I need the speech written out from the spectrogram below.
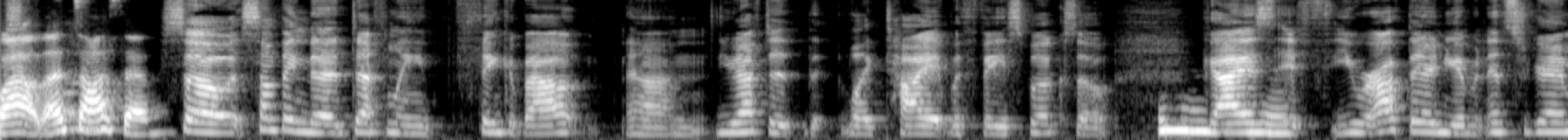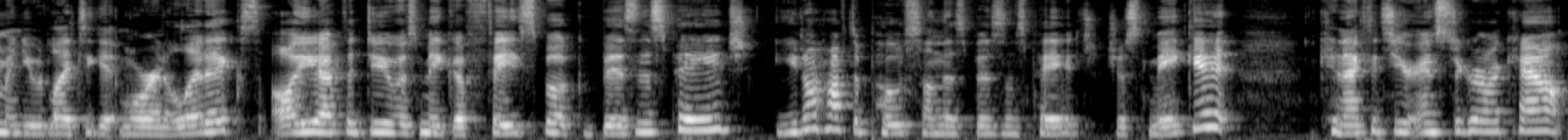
wow, that's awesome. So it's something to definitely think about. Um, you have to like tie it with Facebook. So Mhm, guys, mhm. if you are out there and you have an Instagram and you would like to get more analytics, all you have to do is make a Facebook business page. You don't have to post on this business page. Just make it, connect it to your Instagram account.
